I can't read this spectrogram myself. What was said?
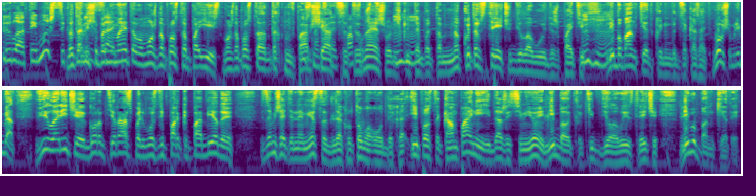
крылатые мышцы. Но там еще помимо этого можно просто поесть, можно просто отдохнуть, пообщаться. ты знаешь, Олечка, типа, там, на какую-то встречу деловую даже пойти, либо банкет какой-нибудь заказать. В общем, ребят, Вилла Ричи, город Тирасполь, возле Парка Победы. Замечательное место для крутого отдыха. И просто компании, и даже семьей, либо какие-то деловые встречи, либо банкеты.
